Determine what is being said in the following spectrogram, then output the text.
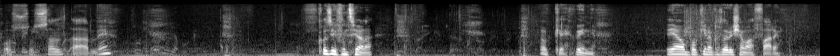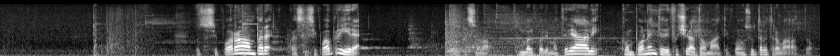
Posso saltarli? Così funziona. Ok, quindi vediamo un pochino cosa riusciamo a fare. Questo si può rompere, questo si può aprire. Sono un bel po' di materiali. Componente di fucile automatico, uno su tre trovato.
